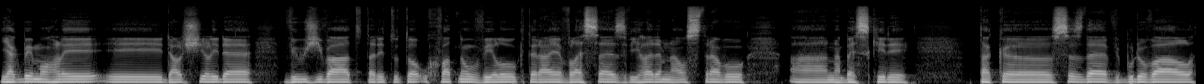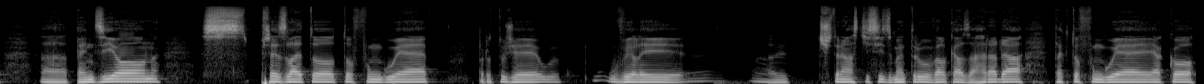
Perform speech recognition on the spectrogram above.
jak by mohli i další lidé využívat tady tuto uchvatnou vilu, která je v lese s výhledem na Ostravu a na Beskydy. Tak eh, se zde vybudoval penzion. Přes léto to funguje, protože u vily 14 000 metrů velká zahrada, tak to funguje jako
